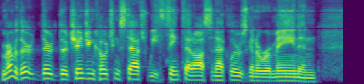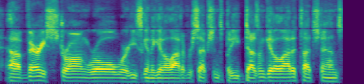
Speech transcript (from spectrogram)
remember they're they're they're changing coaching staffs we think that austin ekeler is going to remain in a very strong role where he's going to get a lot of receptions but he doesn't get a lot of touchdowns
